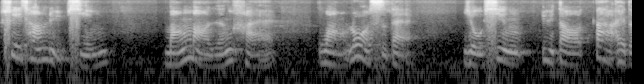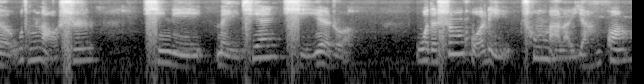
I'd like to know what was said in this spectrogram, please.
是一场旅行，茫茫人海，网络时代，有幸。遇到大爱的梧桐老师，心里每天喜悦着。我的生活里充满了阳光。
